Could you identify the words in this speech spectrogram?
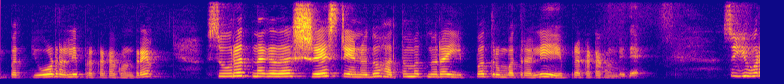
ಇಪ್ಪತ್ತೇಳರಲ್ಲಿ ಪ್ರಕಟಗೊಂಡ್ರೆ ಸೂರತ್ ನಗರದ ಶ್ರೇಷ್ಠ ಅನ್ನೋದು ಹತ್ತೊಂಬತ್ತು ನೂರ ಇಪ್ಪತ್ತೊಂಬತ್ತರಲ್ಲಿ ಪ್ರಕಟಗೊಂಡಿದೆ. ಸೊ ಇವರ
